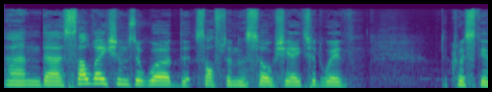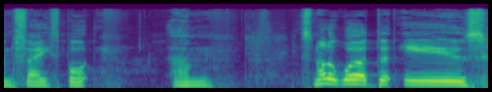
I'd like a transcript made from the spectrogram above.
And uh, salvation is a word that's often associated with the Christian faith, but um, it's not a word that is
